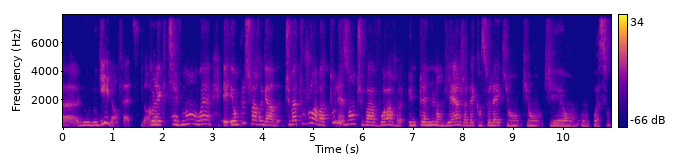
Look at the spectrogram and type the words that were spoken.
euh, nous, nous guide en fait. Collectivement, ouais. Et, en plus, tu vas regarder, tu vas toujours avoir, tous les ans, tu vas avoir une pleine lune en vierge avec un soleil qui, qui, qui est en, poisson.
